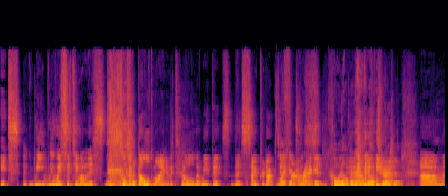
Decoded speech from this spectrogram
it's we, we we're sitting on this, this sort of gold mine of a tool that we that's that's so productive like a us. dragon coiled around our Yeah. treasure. Um,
